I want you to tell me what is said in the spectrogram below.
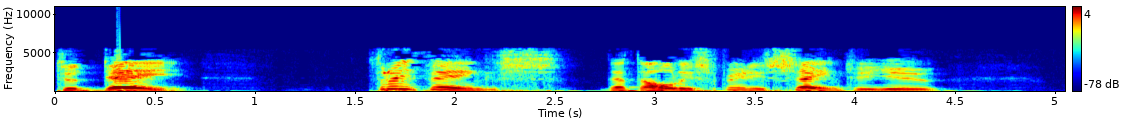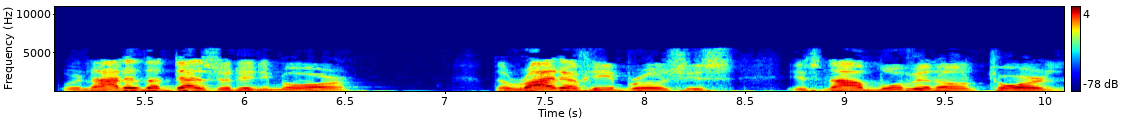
today, three things that the Holy Spirit is saying to you we're not in the desert anymore. The writer of Hebrews is, is now moving on toward,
